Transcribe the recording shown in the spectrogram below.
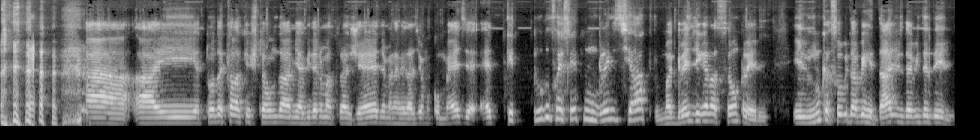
Ah, aí toda aquela questão da minha vida era uma tragédia, mas na verdade é uma comédia, é porque tudo foi sempre um grande teatro, uma grande enganação para ele. Ele nunca soube da verdade da vida dele.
